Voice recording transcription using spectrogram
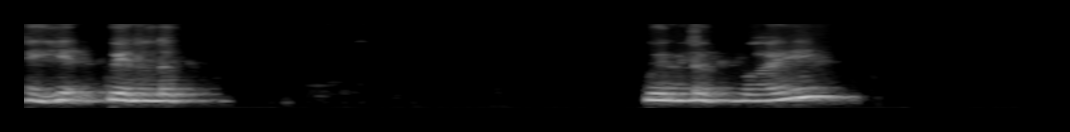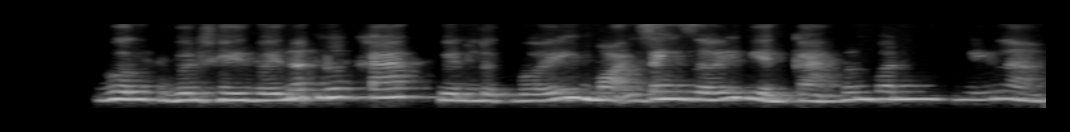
Thể hiện quyền lực. Quyền lực với vương, với thế, với đất nước khác, quyền lực với mọi danh giới, biển cả, vân vân. Nghĩa là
